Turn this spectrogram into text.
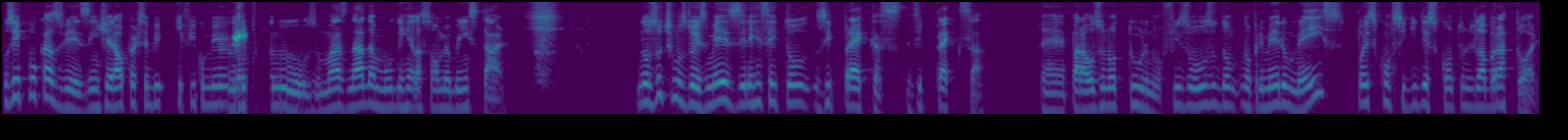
Usei poucas vezes, em geral percebi que fico meio lento quando uso, mas nada muda em relação ao meu bem-estar. Nos últimos dois meses, ele receitou Ziprexas, Ziprexa é, para uso noturno. Fiz o uso do, no primeiro mês, pois consegui desconto de laboratório.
